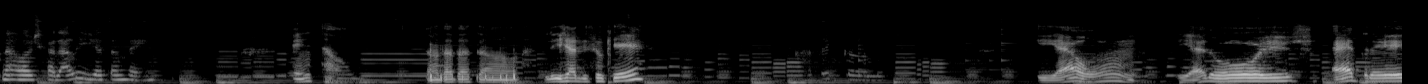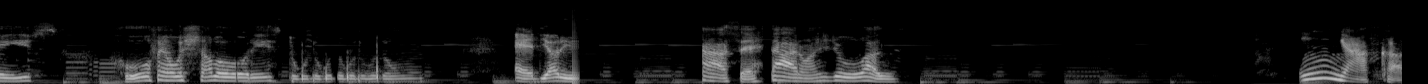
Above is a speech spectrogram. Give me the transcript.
na lógica da Lígia também. Então. Tan, tan, tan, tan. Lígia disse o quê? E é um. E é dois. É três. Rufem os tambores. Tudo. É de origem. Acertaram as duas. Inhaca.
